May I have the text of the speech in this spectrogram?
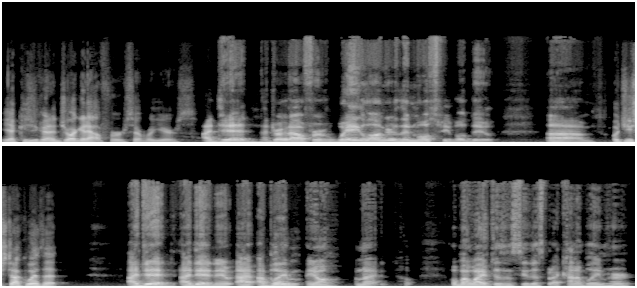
yeah, because you kind of drug it out for several years. I did. I drug it out for way longer than most people do. Um, but you stuck with it. I did. I did. And I, I blame. You know, I'm not. Hope my wife doesn't see this, but I kind of blame her.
